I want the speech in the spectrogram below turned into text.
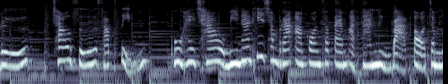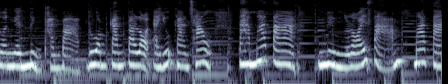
หรือเช่าซื้อทรัพย์สิน ผู้ให้เช่ามีหน้าที่ชำระอากรสแตมป์อัตรา1 บาทต่อจำนวนเงิน 1,000 บาท รวมกันตลอดอายุการเช่า ตามมาตรา 103 มาตรา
